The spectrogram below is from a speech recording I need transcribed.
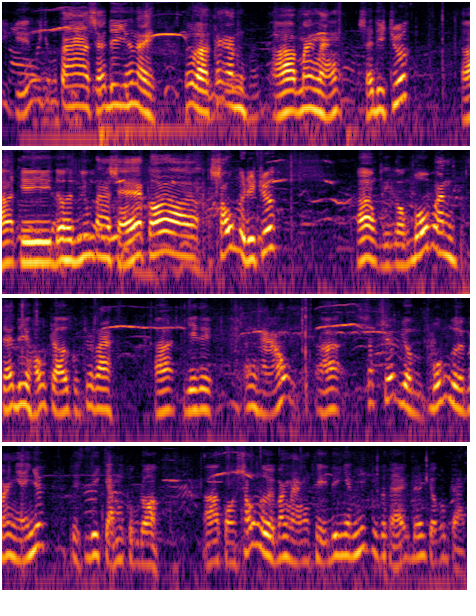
di chuyển của chúng ta sẽ đi như thế này. Tức là các anh à, mang nặng sẽ đi trước. À, thì đội hình chúng ta sẽ có 6 người đi trước. À, thì còn bốn anh sẽ đi hỗ trợ cùng cho ta à, vậy thì anh Hảo à, sắp xếp dùm bốn người mang nhẹ nhất thì đi chậm cùng đoàn. À, còn 6 người mang nặng thì đi nhanh nhất như có thể đến chỗ công trại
